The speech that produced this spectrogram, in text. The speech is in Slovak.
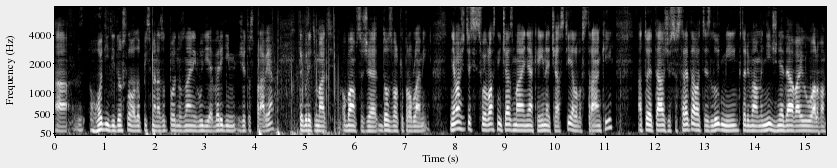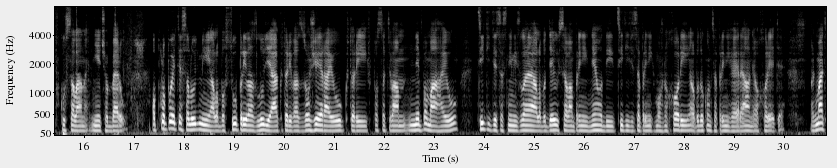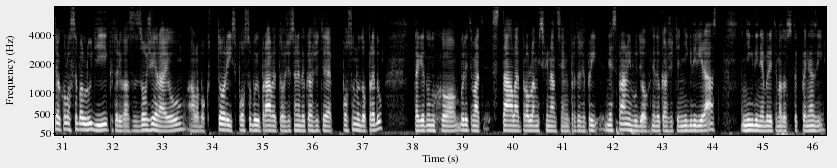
a hodiť doslova do písmena zodpovednosť na iných ľudí a veriť im, že to spravia, tak budete mať, obávam sa, že dosť veľké problémy. Nevážite si svoj vlastný čas, má aj nejaké iné časti alebo stránky a to je tá, že sa stretávate s ľuďmi, ktorí vám nič nedávajú, ale vám v kuse len niečo berú obklopujete sa ľuďmi alebo sú pri vás ľudia, ktorí vás zožierajú, ktorí v podstate vám nepomáhajú, cítite sa s nimi zle alebo dejú sa vám pri nich nehody, cítite sa pri nich možno chorí alebo dokonca pri nich aj reálne ochoriete. Ak máte okolo seba ľudí, ktorí vás zožierajú alebo ktorí spôsobujú práve to, že sa nedokážete posunúť dopredu, tak jednoducho budete mať stále problémy s financiami, pretože pri nesprávnych ľuďoch nedokážete nikdy vyrásť a nikdy nebudete mať dostatok peňazí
